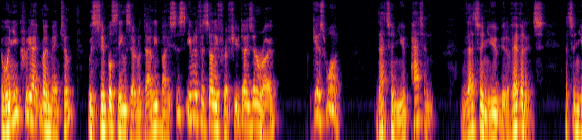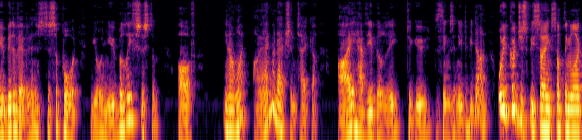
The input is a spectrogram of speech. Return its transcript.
And when you create momentum with simple things on a daily basis, even if it's only for a few days in a row, guess what? That's a new pattern. That's a new bit of evidence. That's a new bit of evidence to support your new belief system of, you know what? I am an action taker. I have the ability to do the things that need to be done. Or you could just be saying something like,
